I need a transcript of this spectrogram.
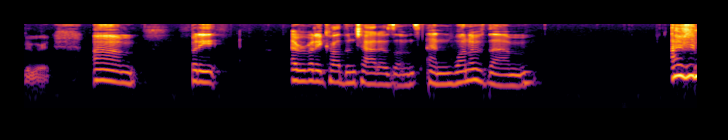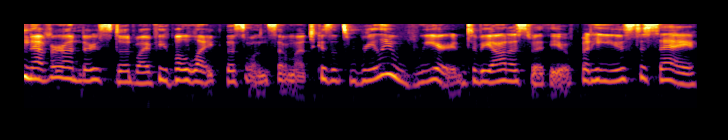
be weird. Um, but he everybody called them chattisms and one of them I've never understood why people like this one so much because it's really weird, to be honest with you. But he used to say,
